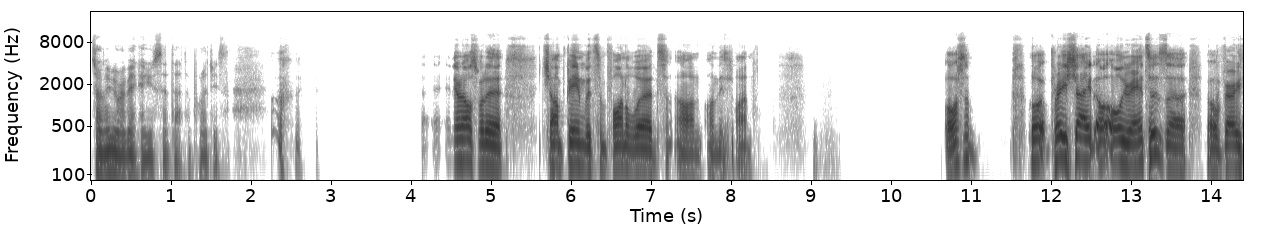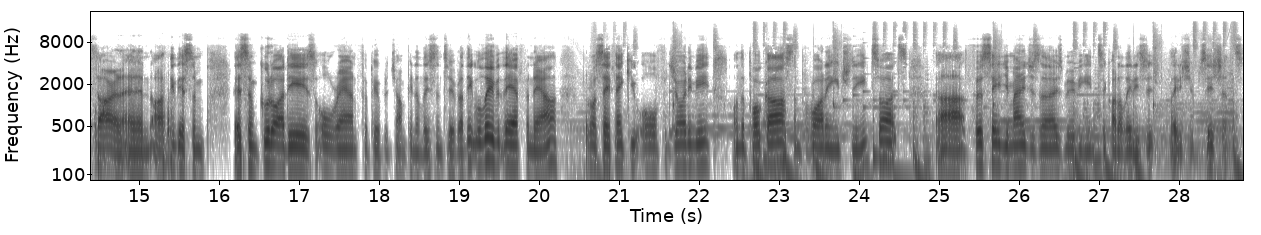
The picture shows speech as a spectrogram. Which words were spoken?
so maybe Rebecca, you said that. Apologies. Anyone else want to jump in with some final words on on this one? Awesome. Well, appreciate all, your answers. Uh, were very thorough, and I think there's some there's some good ideas all around for people to jump in and listen to. But I think we'll leave it there for now. But I want to say thank you all for joining me on the podcast and providing interesting insights uh, for senior managers and those moving into kind of leadership leadership positions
